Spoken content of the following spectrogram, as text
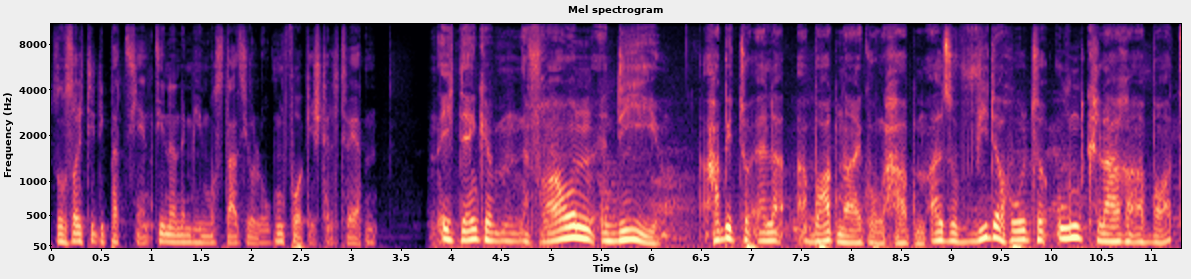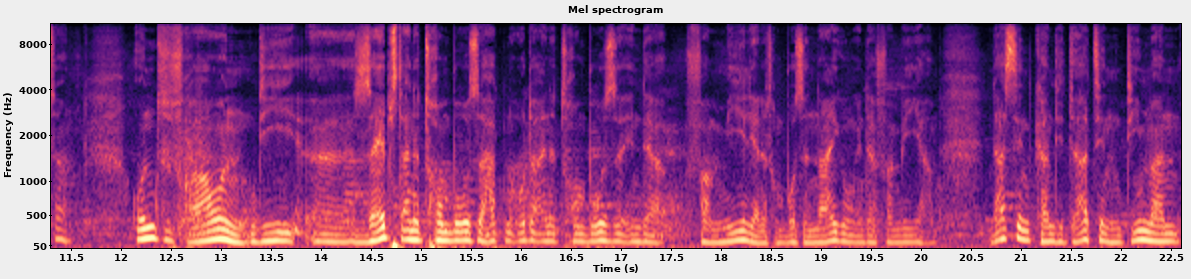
so sollte die Patientin einem Hämostasiologen vorgestellt werden. Ich denke, Frauen, die habituelle Abortneigung haben, also wiederholte unklare Aborte und Frauen, die äh, selbst eine Thrombose hatten oder eine Thrombose in der Familie, eine Thromboseneigung in der Familie haben. Das sind Kandidatinnen, die man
